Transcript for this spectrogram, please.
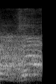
Let's.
